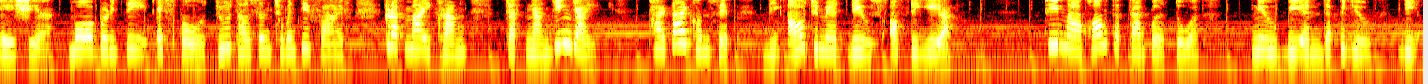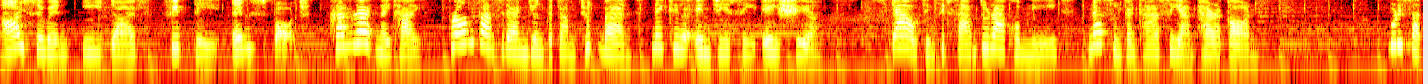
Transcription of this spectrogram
Asia Mobility Expo 2025 กลับมาอีกครั้งจัดงานยิ่งใหญ่ ภายใต้คอนเซปต์ The Ultimate Deals of the Year ที่มาพร้อมกับการเปิดตัว New BMW The i7 eDrive 50 M Sport ครั้งแรกในไทย พร้อมการแสดงยนตกรรมชุดแบนในเครือ MGC Asia 9-13 ตุลาคมนี้ ณ ศูนย์การค้าสยามพารากอน บริษัท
